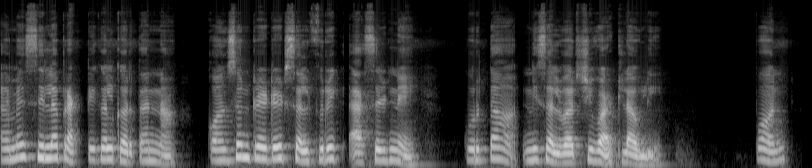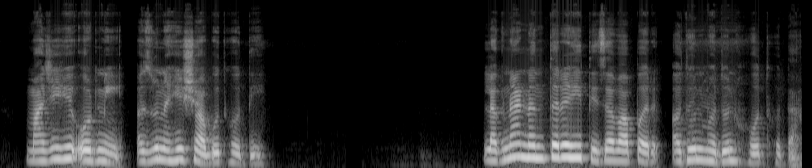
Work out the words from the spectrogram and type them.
एम एस सीला प्रॅक्टिकल करताना कॉन्सन्ट्रेटेड सल्फ्युरिक ॲसिडने कुर्ता आणि सलवारची वाट लावली. पण माझी ही ओढणी अजूनही शाबूत होती. लग्नानंतरही तिचा वापर अधूनमधून होत होता.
